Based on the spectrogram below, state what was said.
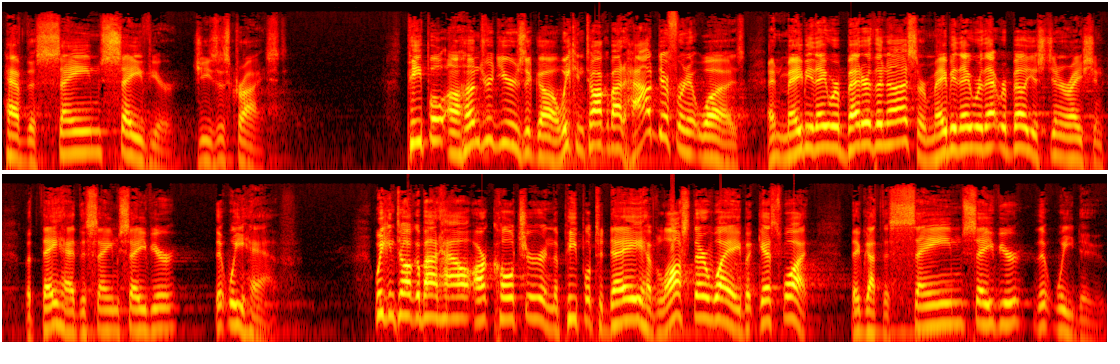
have the same Savior, Jesus Christ. People a hundred years ago, we can talk about how different it was, and maybe they were better than us, or maybe they were that rebellious generation, but they had the same Savior that we have. We can talk about how our culture and the people today have lost their way, but guess what? They've got the same Savior that we do.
